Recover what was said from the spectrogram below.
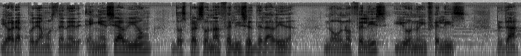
Y ahora podríamos tener en ese avión dos personas felices de la vida, no uno feliz y uno infeliz, ¿verdad?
